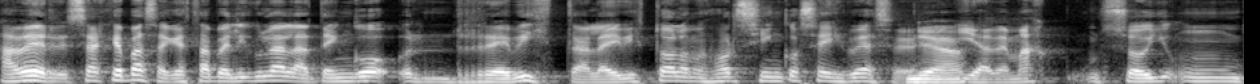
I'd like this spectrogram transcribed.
A ver, ¿sabes qué pasa? Que esta película la tengo revista, la he visto a lo mejor cinco o seis veces. Ya. Y además soy un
